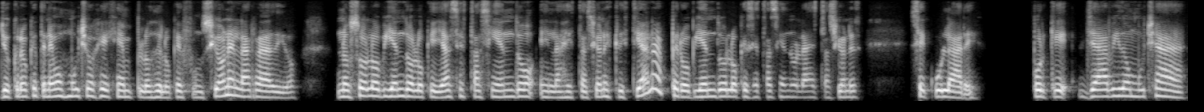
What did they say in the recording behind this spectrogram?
Yo creo que tenemos muchos ejemplos de lo que funciona en la radio, no solo viendo lo que ya se está haciendo en las estaciones cristianas, pero viendo lo que se está haciendo en las estaciones seculares, porque ya ha habido mucha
